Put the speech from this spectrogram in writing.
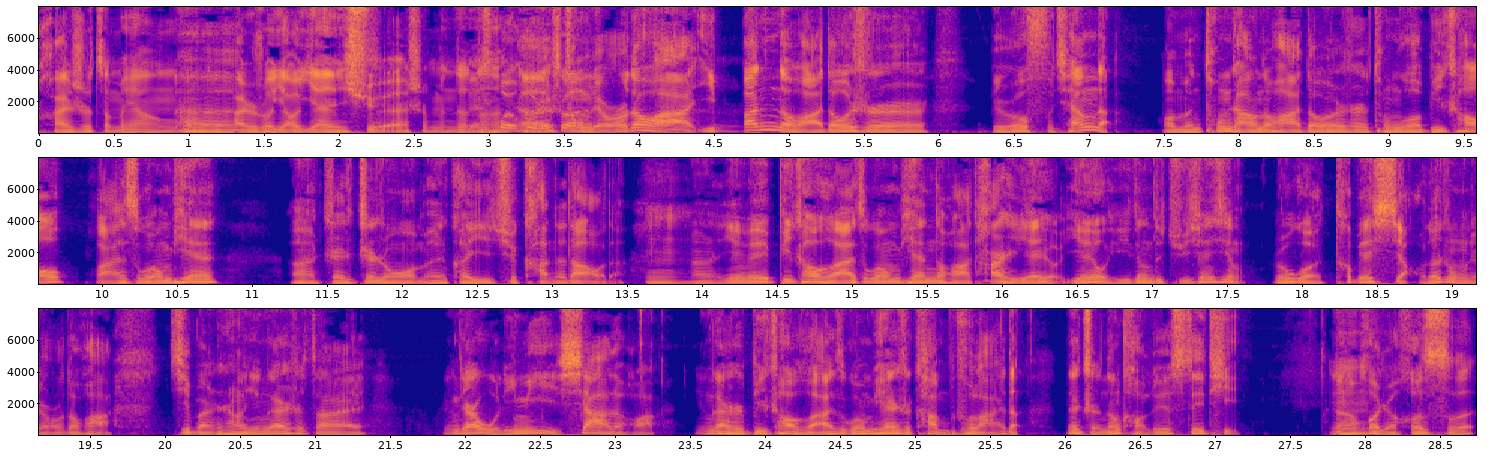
还是怎么样呢？呃还是说要验血什么的呢？或或者肿瘤的话，一般的话都是比如腹腔的，我们通常的话都是通过 B 超或 X 光片啊，这这种我们可以去看得到的。嗯嗯，因为 B 超和 X 光片的话，它是也有也有一定的局限性。如果特别小的肿瘤的话，基本上应该是在零点五厘米以下的话，应该是 B 超和 X 光片是看不出来的，那只能考虑 CT，嗯，嗯或者核磁。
